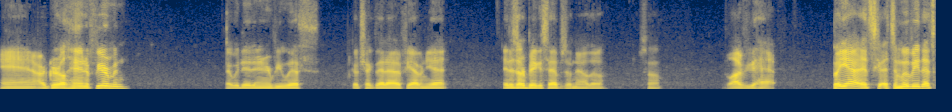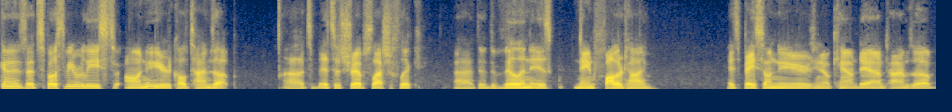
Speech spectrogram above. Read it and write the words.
and our girl Hannah Fierman that we did an interview with. Go check that out if you haven't yet. It is our biggest episode now, though, so a lot of you have. But yeah, it's it's a movie that's gonna that's supposed to be released on New Year called Times Up. Uh, it's it's a straight up slasher flick. Uh, the the villain is named Father Time. It's based on New Year's, you know, countdown, time's up,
